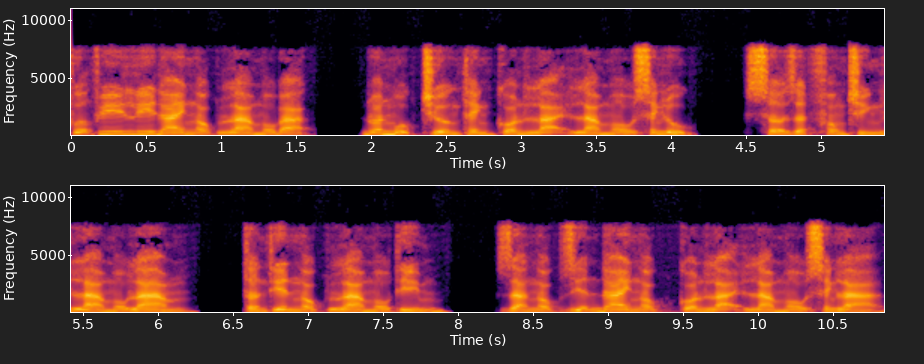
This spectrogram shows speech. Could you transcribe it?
Phượng phi ly đai ngọc là màu bạc, đoan mục trường thanh còn lại là màu xanh lục, sở giật phong chính là màu lam, tần thiên ngọc là màu tím, giả ngọc diễn đai ngọc còn lại là màu xanh lá.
